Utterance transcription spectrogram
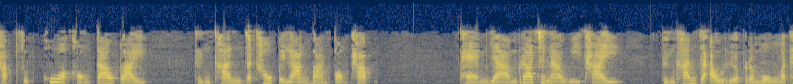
ทัพสุดขั้วของก้าวไกล ถึงขั้นจะเข้าไปล้างบางกองทัพ แถมยามราชนาวีไทย ถึงขั้นจะเอาเรือประมงมาแท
